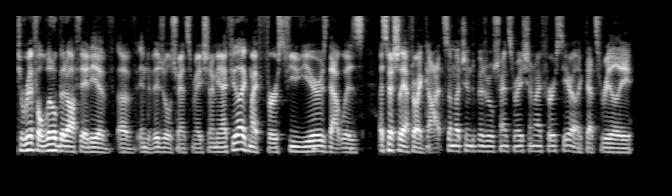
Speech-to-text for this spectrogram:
to riff a little bit off the idea of, of individual transformation, I mean, I feel like my first few years, that was, especially after I got so much individual transformation in my first year, like, that's really,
